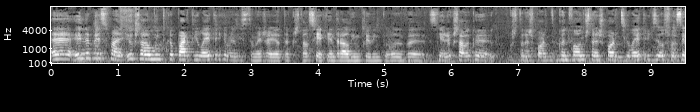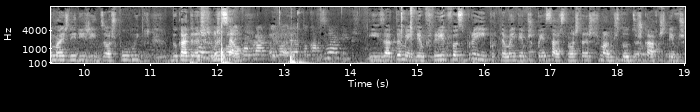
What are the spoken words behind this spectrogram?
Uh, ainda penso mais, eu gostava muito que a parte elétrica, mas isso também já é outra questão, se é que entrar ali um bocadinho pela da senhora, eu gostava que os transportes, quando falamos de transportes elétricos, eles fossem mais dirigidos aos públicos do que à transformação. Pois, mas comprar autocarros elétricos. Exatamente, eu preferia que fosse por aí, porque também temos que pensar, se nós transformarmos todos os carros que temos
